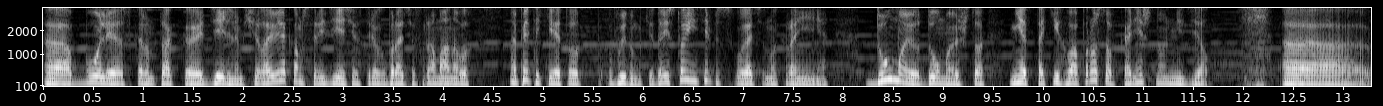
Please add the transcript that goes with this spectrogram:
э, более, скажем так, э, дельным человеком среди этих трех братьев Романовых. Но опять-таки это вот выдумки. Да, история не терпит слагательного хранения. Думаю, думаю, что нет, таких вопросов, конечно, он не делал. Э,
